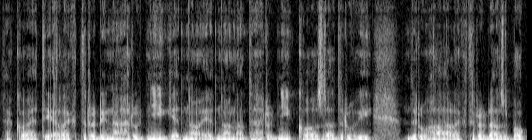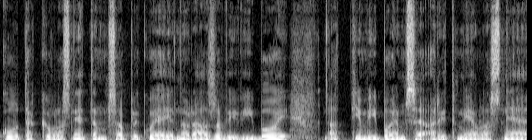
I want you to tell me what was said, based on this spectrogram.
takové ty elektrody na hrudník, jedno, jedno nad hrudní kost a druhý, druhá elektroda z boku, tak vlastně tam se aplikuje jednorázový výboj a tím výbojem se arytmie vlastně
